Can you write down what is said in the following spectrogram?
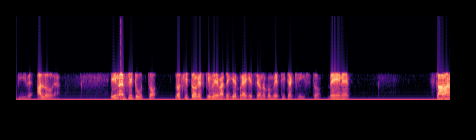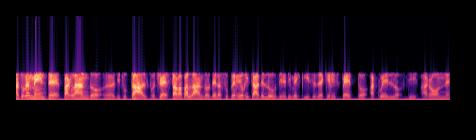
vive. Allora, innanzitutto, lo scrittore scriveva degli ebrei che si erano convertiti a Cristo. Bene, stava naturalmente parlando eh, di tutt'altro, cioè stava parlando della superiorità dell'ordine di Melchisedec rispetto a quello di Aronne.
